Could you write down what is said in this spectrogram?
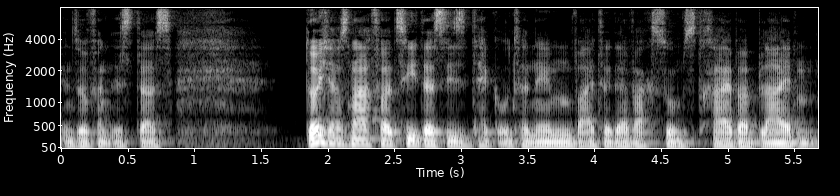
Insofern ist das durchaus nachvollzieht, dass diese Tech-Unternehmen weiter der Wachstumstreiber bleiben.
